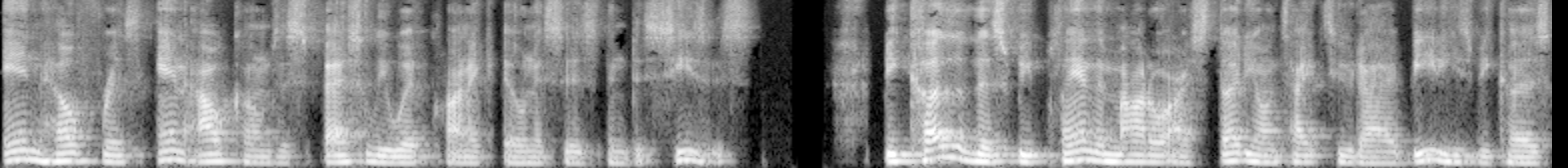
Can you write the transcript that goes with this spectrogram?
in health risks and outcomes, especially with chronic illnesses and diseases. Because of this, we plan to model our study on type 2 diabetes because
